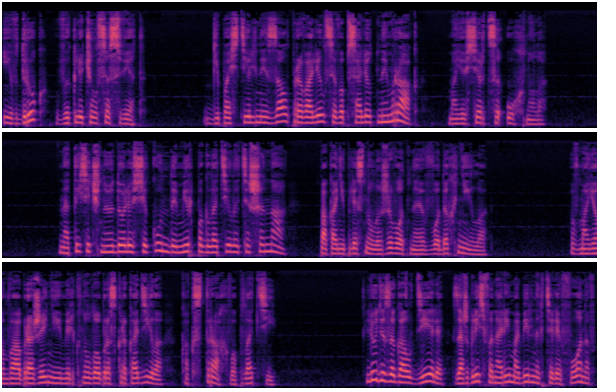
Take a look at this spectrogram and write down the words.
и вдруг выключился свет. Гипостильный зал провалился в абсолютный мрак. Мое сердце ухнуло. На тысячную долю секунды мир поглотила тишина, пока не плеснуло животное в водах Нила. В моем воображении мелькнул образ крокодила, как страх во плоти. Люди загалдели, зажглись фонари мобильных телефонов,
